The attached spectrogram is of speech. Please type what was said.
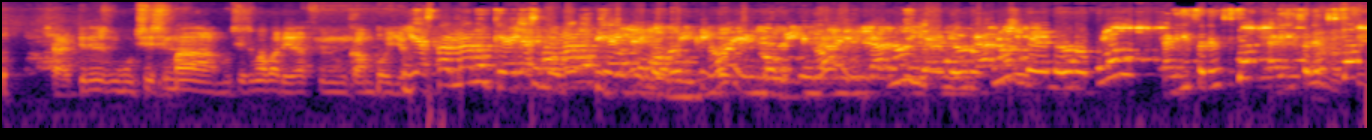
O sea, tienes muchísima, muchísima variedad en un campo. Yo. Y has hablado que hay como dos tipos hay de cómic, ¿no? El, cómic, el ¿no? El americano y el americano europeo. y el europeo. ¿Hay diferencia? ¿Hay Bueno, diferencia? sí,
